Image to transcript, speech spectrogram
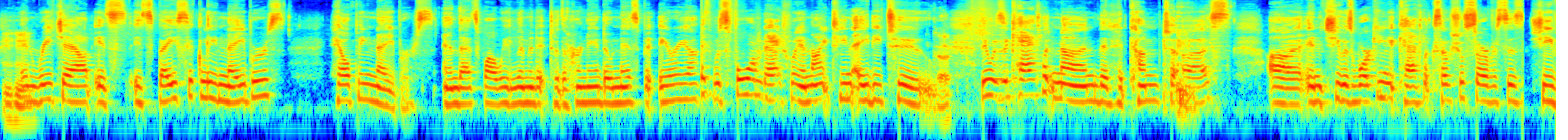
mm-hmm. and reach out. It's it's basically neighbors helping neighbors, and that's why we limit it to the Hernando Nesbit area. It was formed actually in 1982. Okay. There was a Catholic nun that had come to us, uh, and she was working at Catholic Social Services. She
